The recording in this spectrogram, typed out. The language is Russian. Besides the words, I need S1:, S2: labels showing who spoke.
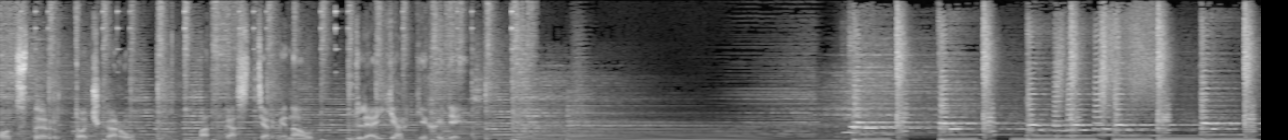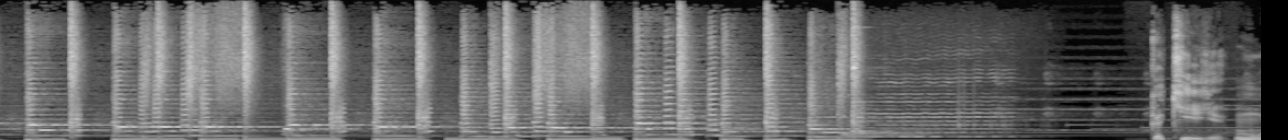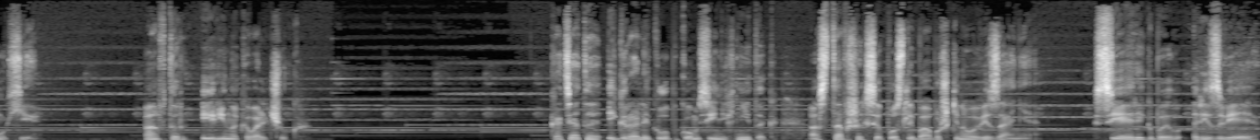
S1: podster.ru Подкаст-терминал для ярких идей.
S2: Какие мухи? Автор Ирина Ковальчук. Котята играли клубком синих ниток, оставшихся после бабушкиного вязания. Серик был резвее.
